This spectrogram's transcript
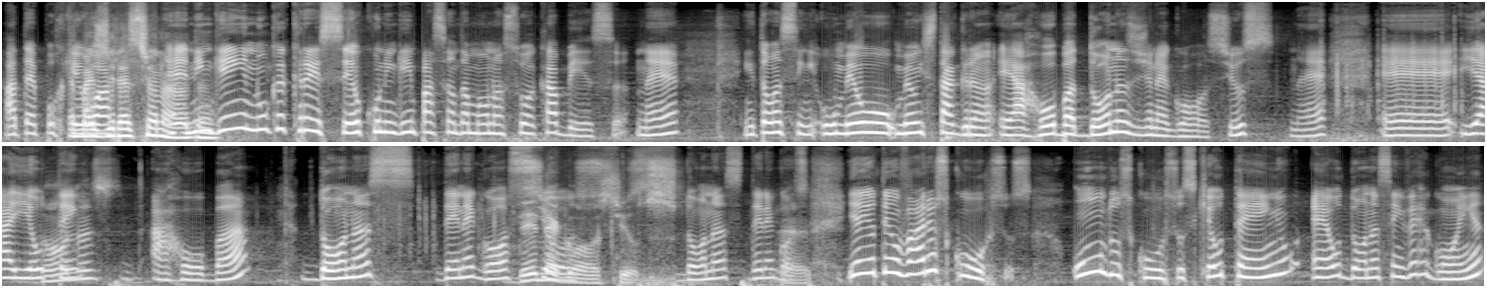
Até porque É mais eu acho, direcionada. é, ninguém nunca cresceu com ninguém passando a mão na sua cabeça, né? Então, assim, o meu, meu Instagram é arroba donas de negócios, né? É, e aí eu Donas? tenho arroba donas de negócios. De negócios. Donas de negócios. E aí eu tenho vários cursos. Um dos cursos que eu tenho é o Dona Sem Vergonha,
